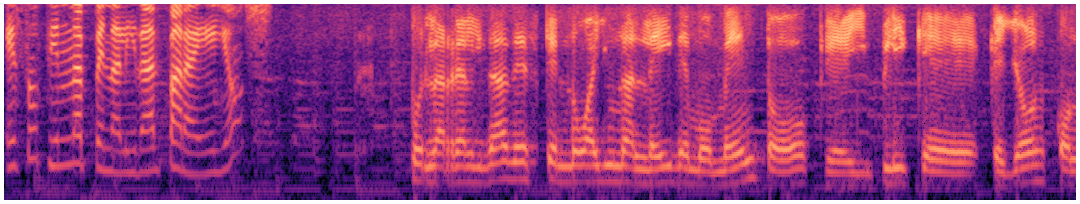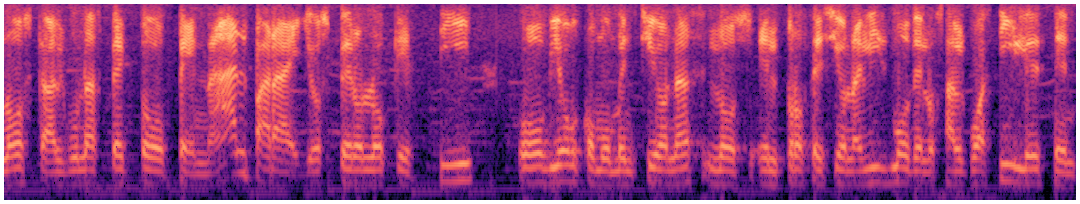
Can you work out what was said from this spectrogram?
¿Esto tiene una penalidad para ellos? Pues la realidad es que no hay una ley de momento que implique que yo conozca algún aspecto penal para ellos, pero lo que sí, obvio, como mencionas, los el profesionalismo de los alguaciles en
